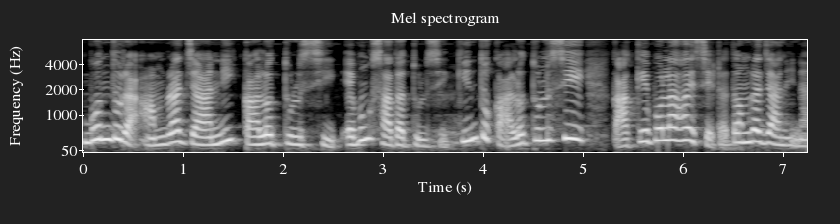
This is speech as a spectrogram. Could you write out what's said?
বন্ধুরা, আমরা জানি কালো তুলসী এবং সাদা তুলসী। কিন্তু কালো তুলসী কাকে বলা হয় সেটা তো আমরা জানি না।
